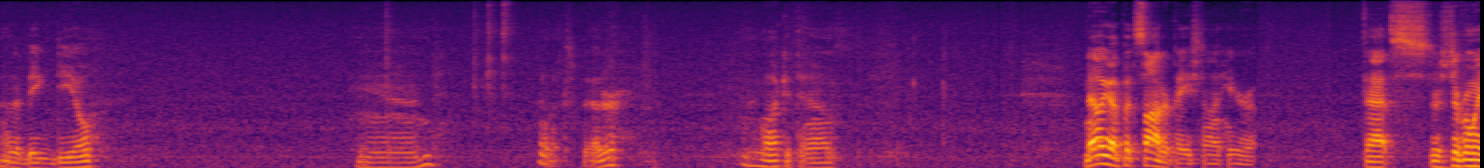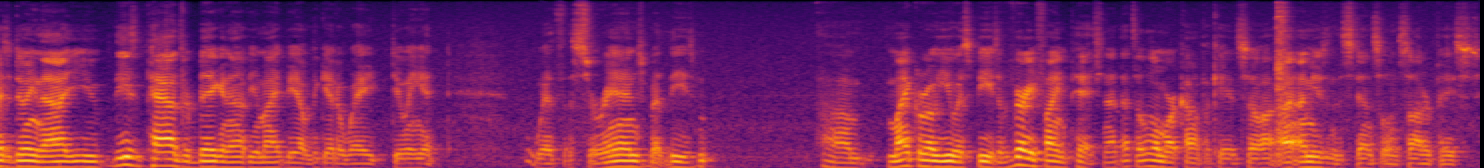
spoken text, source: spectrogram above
Not a big deal. And that looks better. Lock it down. Now we got to put solder paste on here. That's there's different ways of doing that. You these pads are big enough you might be able to get away doing it with a syringe, but these um, micro USBs, a very fine pitch. That, that's a little more complicated, so I, I'm using the stencil and solder paste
